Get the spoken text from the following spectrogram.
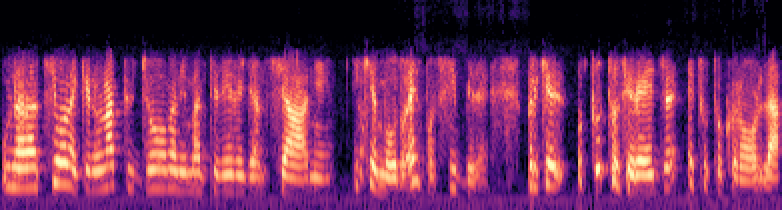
una nazione che non ha più giovani mantenere gli anziani? In che modo? È impossibile, perché tutto si regge e tutto crolla.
